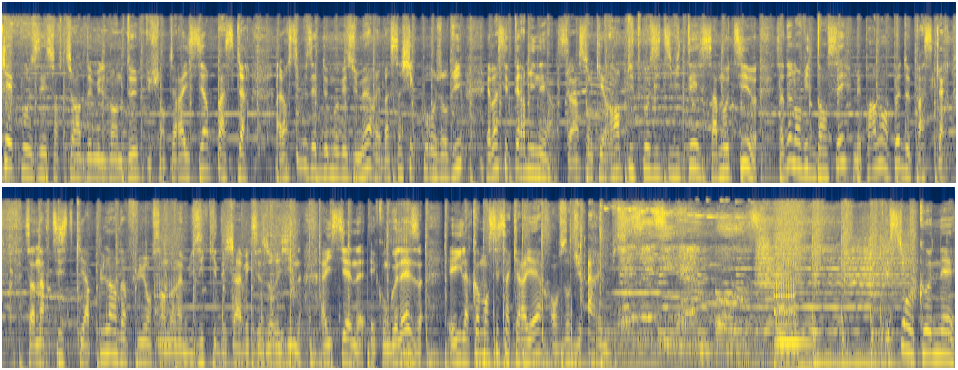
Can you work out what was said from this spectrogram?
Qu'est posée sortie en 2022 du chanteur haïtien Pascal. Alors si vous êtes de mauvaise humeur, eh ben sachez que pour aujourd'hui, eh ben c'est terminé. Hein. C'est un son qui est rempli de positivité, ça motive, ça donne envie de danser, mais parlons un peu de Pascal. C'est un artiste qui a plein d'influences hein, dans la musique, qui est déjà avec ses origines haïtiennes et congolaises, et il a commencé sa carrière en faisant du R&B. Et si on le connaît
